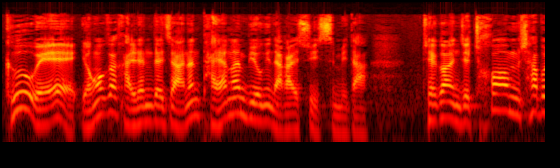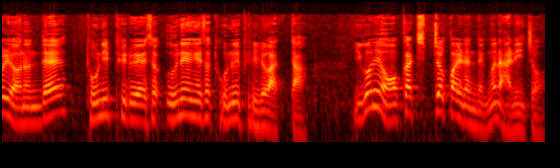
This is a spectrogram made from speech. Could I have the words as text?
그 외에 영업과 관련되지 않은 다양한 비용이 나갈 수 있습니다. 제가 이제 처음 샵을 여는데 돈이 필요해서 은행에서 돈을 빌려왔다. 이거는 영업과 직접 관련된 건 아니죠.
